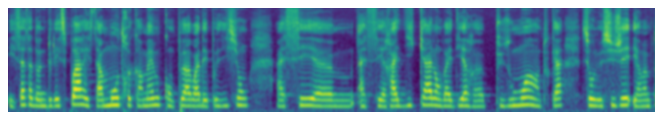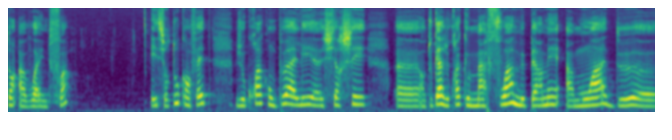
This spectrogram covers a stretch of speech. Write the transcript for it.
Et ça, ça donne de l'espoir et ça montre quand même qu'on peut avoir des positions assez, assez radicales, on va dire, plus ou moins en tout cas, sur le sujet et en même temps avoir une foi. Et surtout qu'en fait, je crois qu'on peut aller euh, chercher, euh, en tout cas, je crois que ma foi me permet à moi de, euh,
